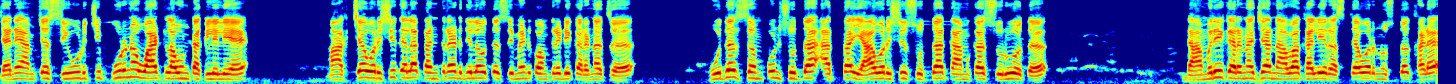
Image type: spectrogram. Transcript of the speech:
ज्याने आमच्या सीवूडची पूर्ण वाट लावून टाकलेली आहे. मागच्या वर्षी त्याला कंत्राट दिलं होतं सिमेंट कॉन्क्रिटीकरणाचं मुदत संपून सुद्धा आता या वर्षी सुद्धा कामकाज सुरू होतं. डांबरीकरणाच्या नावाखाली रस्त्यावर नुसतं खड्या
